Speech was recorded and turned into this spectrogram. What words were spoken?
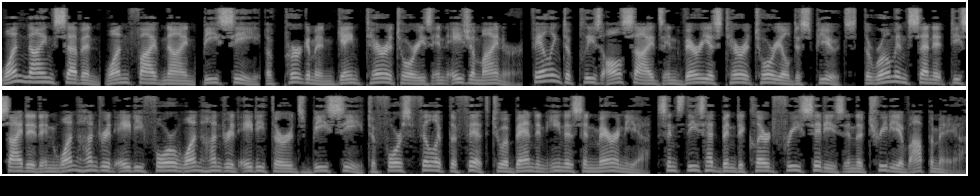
197-159 BC of Pergamon gained territories in Asia Minor, failing to please all sides in various territorial disputes. The Roman Senate decided in 184-183 BC to force Philip V to abandon Enos and Maroneia, since these had been declared free cities in the Treaty of Apamea.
